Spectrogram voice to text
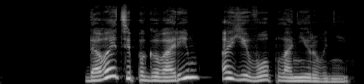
Давайте поговорим о его планировании.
